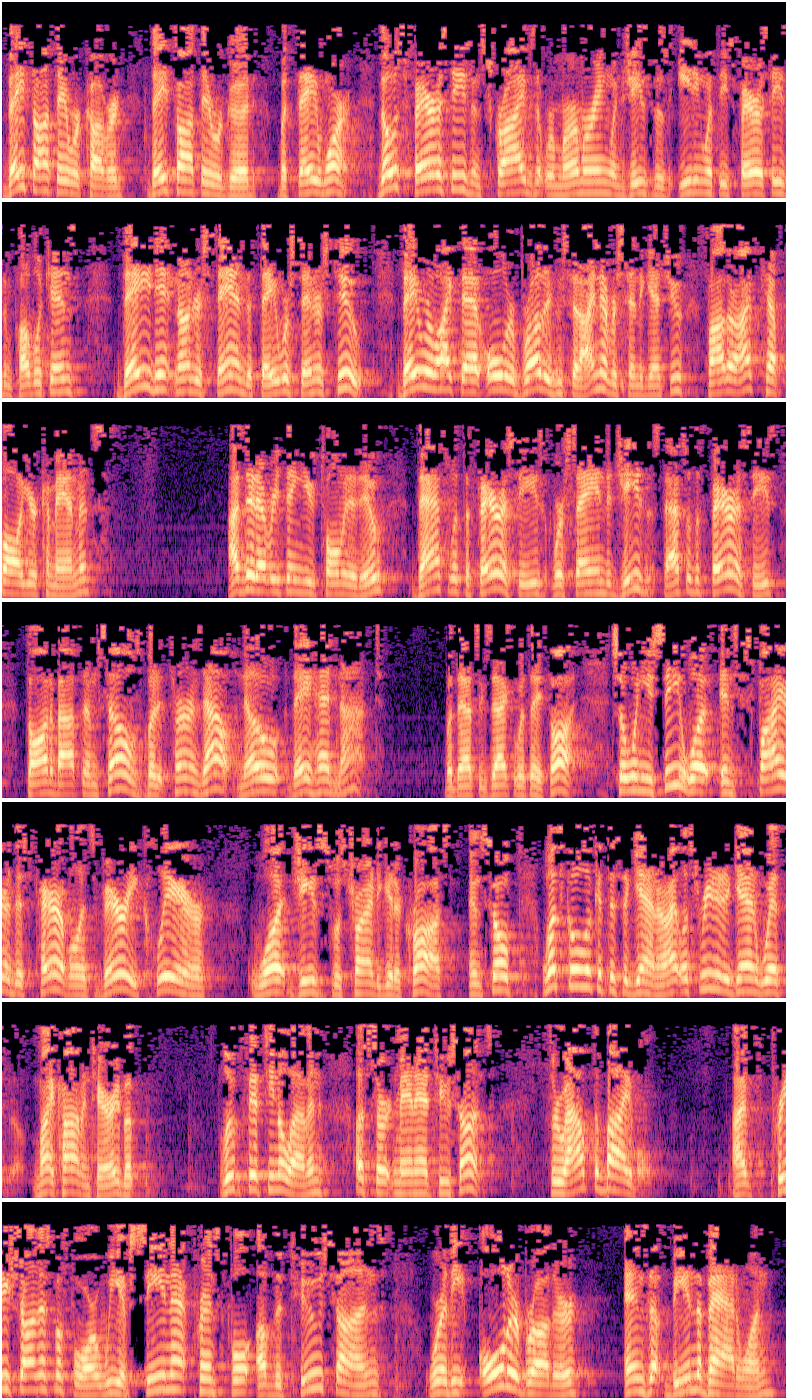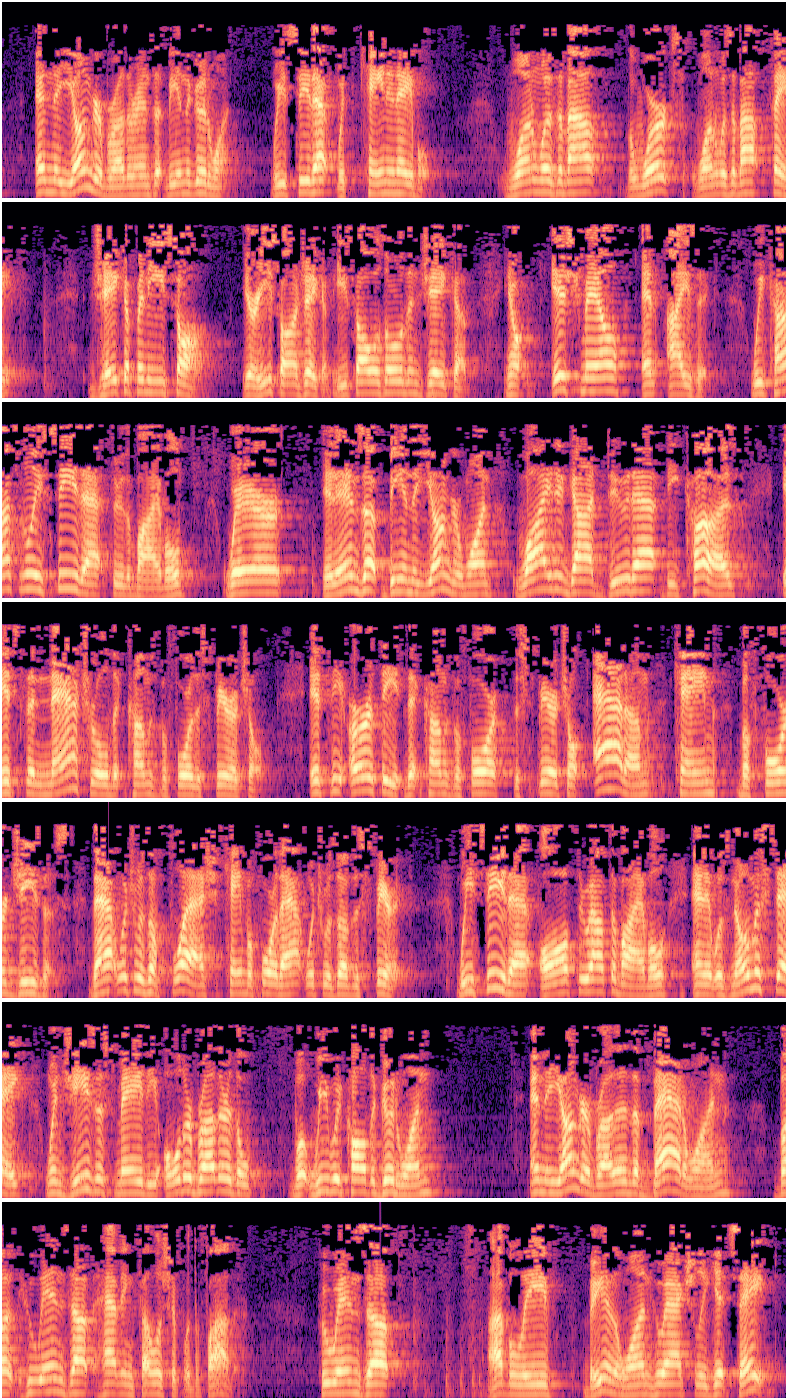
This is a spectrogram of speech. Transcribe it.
They thought they were covered. They thought they were good, but they weren't. Those Pharisees and scribes that were murmuring when Jesus was eating with these Pharisees and publicans, they didn't understand that they were sinners too. They were like that older brother who said, I never sinned against you. Father, I've kept all your commandments. I did everything you told me to do. That's what the Pharisees were saying to Jesus. That's what the Pharisees thought about themselves, but it turns out, no, they had not. But that's exactly what they thought. So when you see what inspired this parable, it's very clear what Jesus was trying to get across. And so let's go look at this again, alright? Let's read it again with my commentary, but Luke 15:11, a certain man had two sons. Throughout the Bible, I've preached on this before, we have seen that principle of the two sons where the older brother ends up being the bad one, and the younger brother ends up being the good one. We see that with Cain and Abel. One was about the works, one was about faith. Jacob and Esau. Here, Esau and Jacob. Esau was older than Jacob. You know, Ishmael and Isaac. We constantly see that through the Bible where it ends up being the younger one. Why did God do that? Because it's the natural that comes before the spiritual. It's the earthy that comes before the spiritual. Adam came before Jesus. That which was of flesh came before that which was of the spirit. We see that all throughout the Bible, and it was no mistake when Jesus made the older brother the, what we would call the good one, and the younger brother the bad one, but who ends up having fellowship with the Father. Who ends up, I believe, being the one who actually gets saved.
